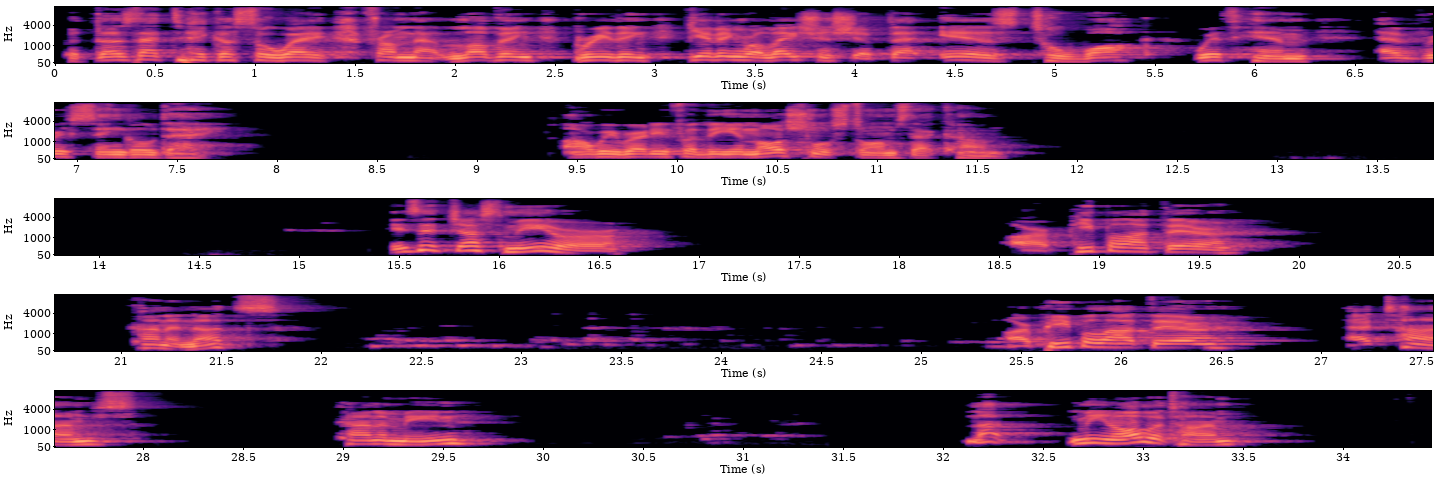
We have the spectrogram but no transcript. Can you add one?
But does that take us away from that loving, breathing, giving relationship that is to walk with Him every single day? Are we ready for the emotional storms that come? Is it just me, or are people out there kind of nuts? Are people out there at times kind of mean? Not mean all the time,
